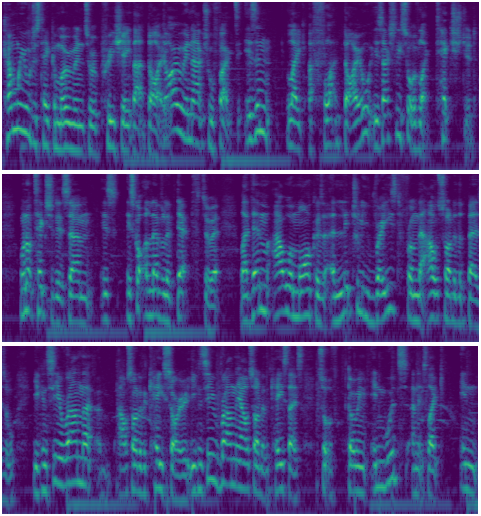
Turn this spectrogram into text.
can we all just take a moment to appreciate that dial? The dial in actual fact isn't like a flat dial, it's actually sort of like textured well not textured, it's um it's it's got a level of depth to it. Like them hour markers are literally raised from the outside of the bezel. You can see around that um, outside of the case, sorry, you can see around the outside of the case that it's sort of going inwards and it's like in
